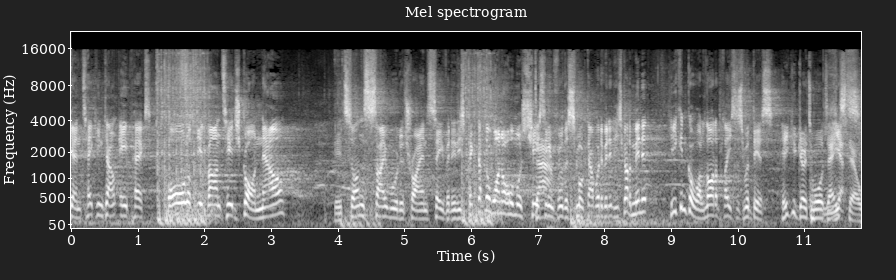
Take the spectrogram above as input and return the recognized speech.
again, taking down Apex. All of the advantage gone. Now, it's on ZywOo to try and save it. And he's picked up the one almost chasing Damn. him through the smoke. That would have been it. He's got a minute. He can go a lot of places with this. He could go towards A Yes. still.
